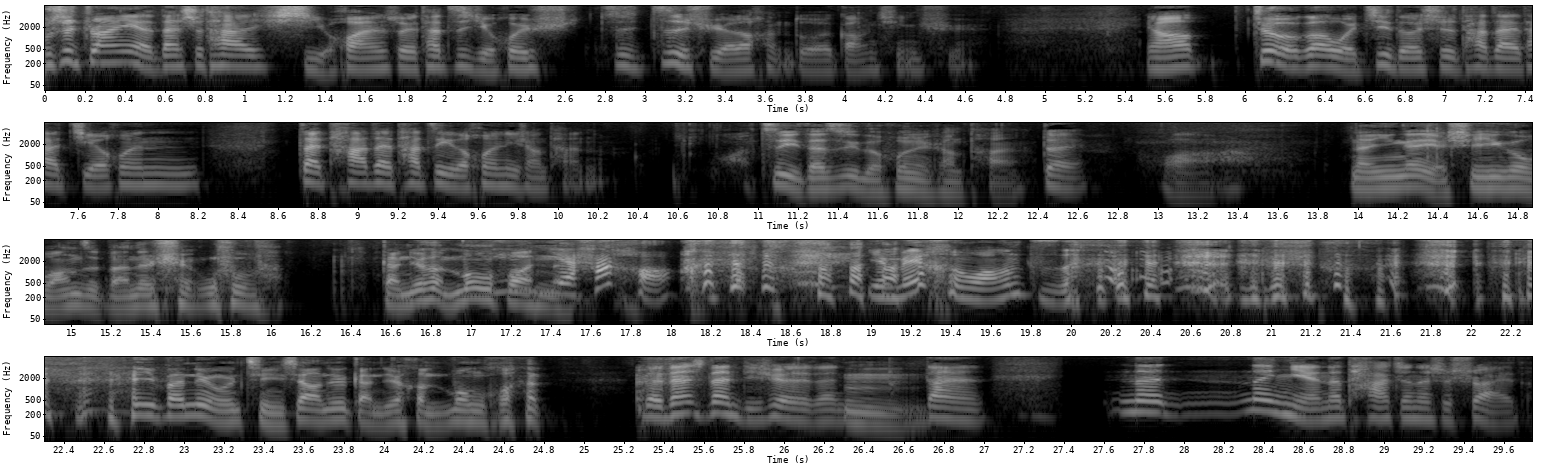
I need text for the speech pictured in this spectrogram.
不是专业，但是他喜欢，所以他自己会自自学了很多钢琴曲。然后这首歌我记得是他在他结婚，在他在他自己的婚礼上弹的。自己在自己的婚礼上弹，对，哇，那应该也是一个王子般的人物吧？感觉很梦幻也的。还好，也没很王子。一般那种景象就感觉很梦幻。对，但是但的确，但、嗯，但那那年的他真的是帅的。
